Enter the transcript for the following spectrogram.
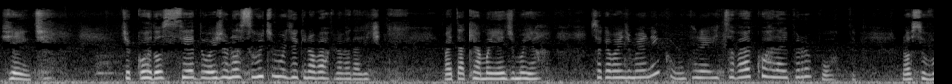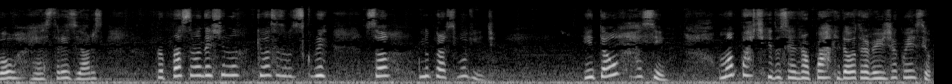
gente, a gente acordou cedo. Hoje é o nosso último dia aqui no York. Na verdade, a gente vai estar aqui amanhã de manhã. Só que amanhã de manhã nem conta, né? A gente só vai acordar aí pro aeroporto. Nosso voo é às 13 horas pro próximo destino que vocês vão descobrir só no próximo vídeo. Então, assim, uma parte aqui do Central Park da outra vez a gente já conheceu.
